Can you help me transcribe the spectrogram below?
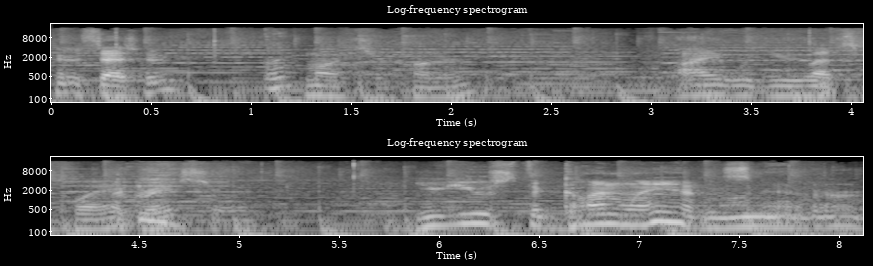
Who says who? Monster Hunter. I would use Let's play. a great sword. You used the gun lance. Never.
